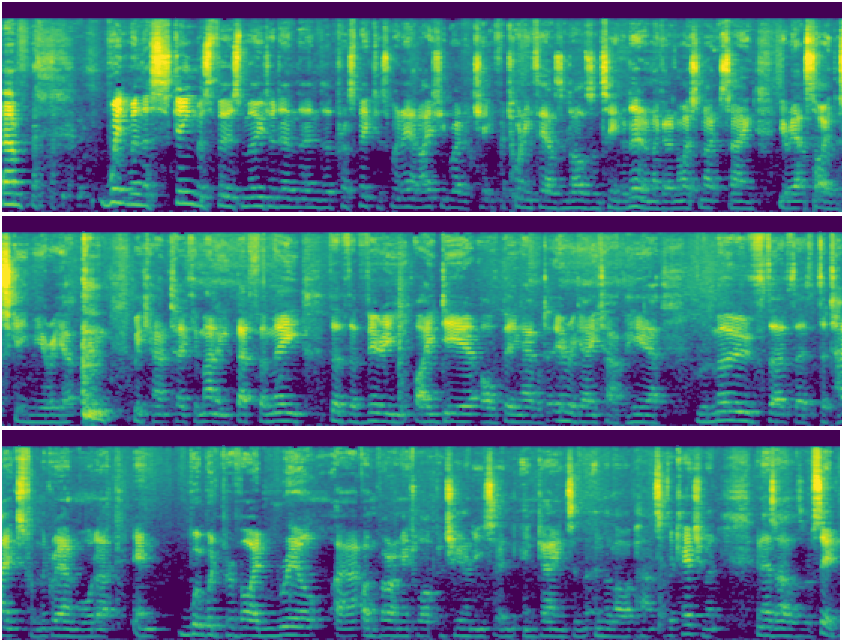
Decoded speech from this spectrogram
Um, when, when the scheme was first mooted and, and the prospectus went out, I actually wrote a cheque for twenty thousand dollars and sent it in, and I got a nice note saying you're outside the scheme area, we can't take your money. But for me, the the very idea of being able to irrigate up here remove the, the, the takes from the groundwater and would provide real uh, environmental opportunities and, and gains in, in, the lower parts of the catchment. And as others have said,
